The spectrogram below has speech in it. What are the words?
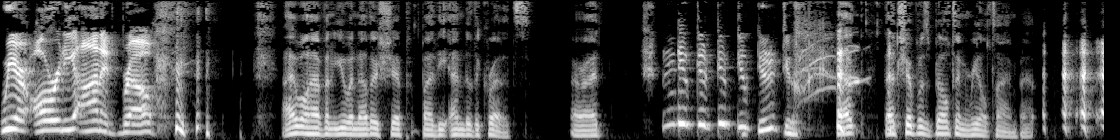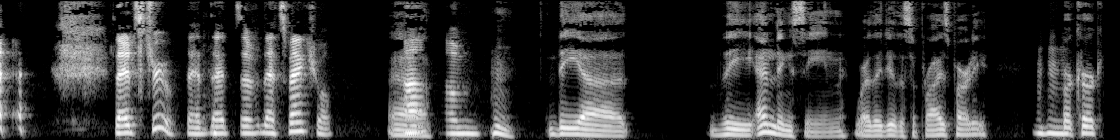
We are already on it, bro. I will have you another ship by the end of the credits. All right. Do, do, do, do, do, do. That that ship was built in real time, Pat. That's true. That that's uh, that's factual. Uh, um, the uh the ending scene where they do the surprise party mhm. for Kirk.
